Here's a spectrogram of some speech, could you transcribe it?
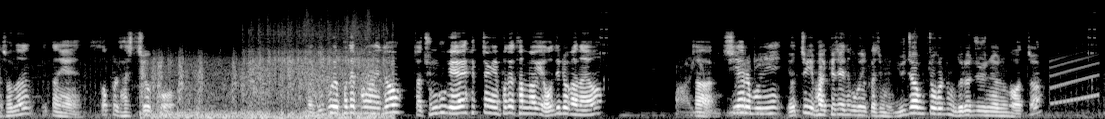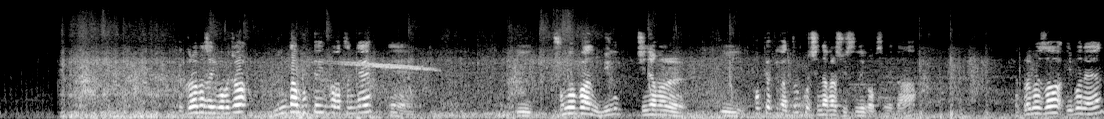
저는 일단 예 서플 다시 지었고 자, 누구의 포대탄막이죠? 자 중국의 핵장의 포대탄막이 어디로 가나요? 자 시야를 보니 이쪽이 밝혀져 있는 거 보니까 지금 유정 쪽을 좀 노려주려는 것 같죠? 자, 그러면서 이거 보죠? 윤단 폭격인 것 같은데 예. 이 중후반 미국 진영을 이 폭격기가 뚫고 지나갈 수 있을 리가 없습니다. 자, 그러면서 이번엔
